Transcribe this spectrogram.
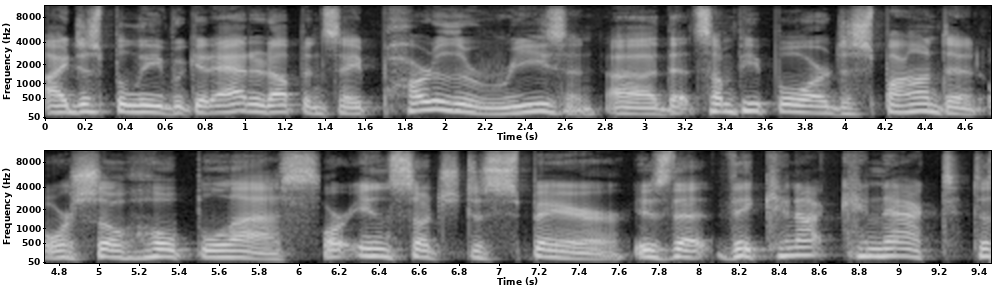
I just believe we could add it up and say part of the reason uh, that some people are despondent or so hopeless or in such despair is that they cannot connect to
